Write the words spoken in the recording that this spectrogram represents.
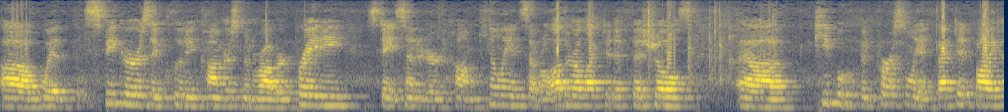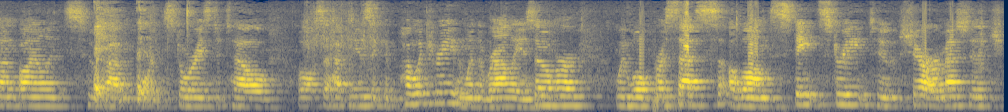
uh, with speakers including Congressman Robert Brady, State Senator Tom Killion, several other elected officials, uh, people who've been personally affected by gun violence, who have important stories to tell. We'll also have music and poetry, and when the rally is over, we will process along State Street to share our message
